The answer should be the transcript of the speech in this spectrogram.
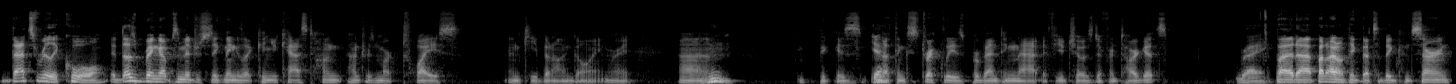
That's really cool. It does bring up some interesting things like can you cast hunter's mark twice and keep it ongoing, right? Um, mm-hmm. Because yeah. nothing strictly is preventing that if you chose different targets. Right. But uh, but I don't think that's a big concern.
